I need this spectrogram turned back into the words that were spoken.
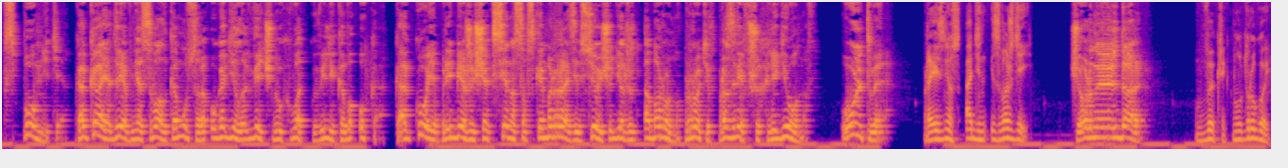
Вспомните, какая древняя свалка мусора угодила в вечную хватку Великого Ока. Какое прибежище ксеносовской мрази все еще держит оборону против прозревших легионов. Ультве! произнес один из вождей. Черные эльдары! выкрикнул другой.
